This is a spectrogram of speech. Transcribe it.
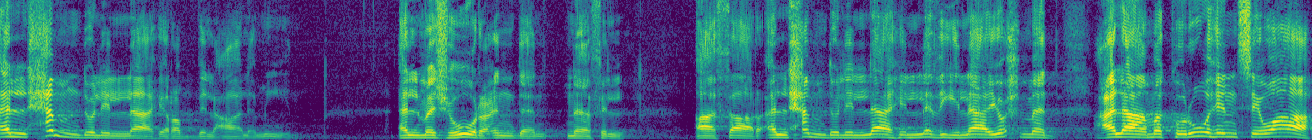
الحمد لله رب العالمين. المشهور عندنا في الآثار الحمد لله الذي لا يحمد على مكروه سواه.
